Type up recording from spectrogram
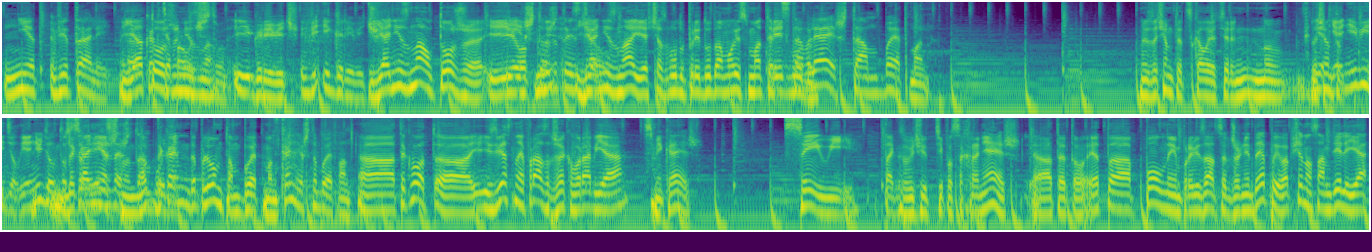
Нет, Виталий. Я как тоже не знал. Игоревич. В Игоревич. Я не знал тоже. И, и вот что же ты сделал? Я не знаю, я сейчас буду приду домой и смотреть. Представляешь, буду. там Бэтмен. Ну и зачем ты это сказал? Я теперь, ну, зачем Нет, ты... я не видел, я не видел. Да, конечно, знаю, да, да, да, плюм, там Бэтмен. Конечно, Бэтмен. А, так вот, а, известная фраза Джека Воробья. Смекаешь? We так звучит, типа сохраняешь от этого. Это полная импровизация Джонни Деппа. И вообще, на самом деле, я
